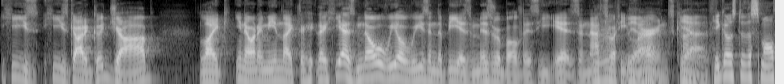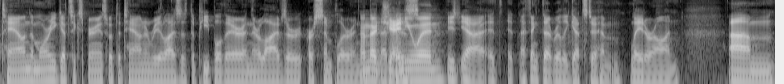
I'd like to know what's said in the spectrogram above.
he's he's got a good job, like you know what I mean. Like the, the, he has no real reason to be as miserable as he is, and that's what he yeah, learns. Kind yeah. of. He goes to the small town. The more he gets experience with the town and realizes the people there and their lives are, are simpler and, And they're genuine. he's, yeah, it, it, I think that really gets to him later on. Um,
